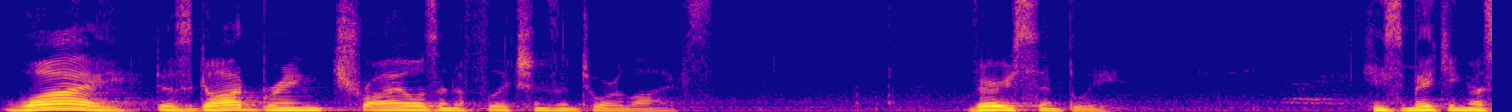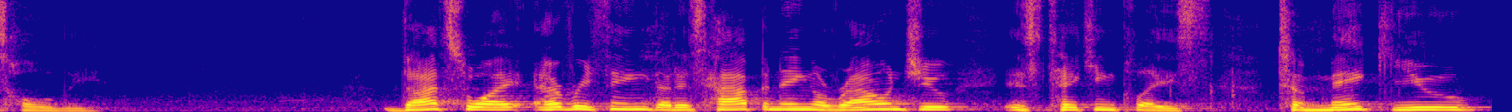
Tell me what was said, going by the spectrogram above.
Why does God bring trials and afflictions into our lives? Very simply, He's making us holy. That's why everything that is happening around you is taking place to make you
